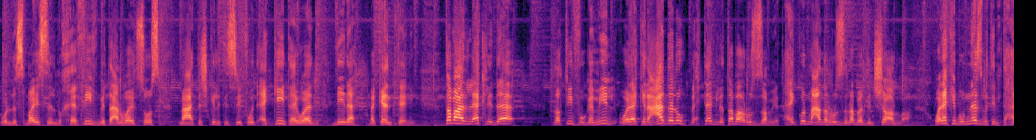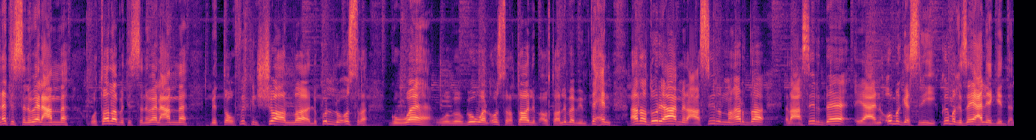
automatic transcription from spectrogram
وال spice الخفيف بتاع ال white sauce مع تشكيلة ال seafood أكيد هيودينا مكان تاني. طبعا الأكل ده لطيف وجميل ولكن عدله محتاج لطبق رز أبيض. هيكون معانا الرز الأبيض إن شاء الله. ولكن بمناسبة امتحانات الثانوية العامة وطلبة الثانوية العامة بالتوفيق إن شاء الله لكل أسرة جواها وجوه الأسرة طالب أو طالبة بيمتحن. أنا دوري أعمل عصير النهارده. العصير ده يعني أوميجا 3 قيمة غذائية عالية جدا.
